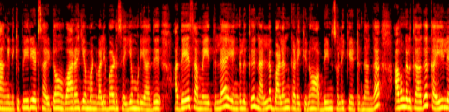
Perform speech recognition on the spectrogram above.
நாங்கள் இன்றைக்கி பீரியட்ஸ் ஆகிட்டோம் வாராகியம்மன் வழிபாடு செய்ய முடியாது. அதே சமயத்தில் எங்களுக்கு நல்ல பலன் கிடைக்கணும் அப்படின்னு சொல்லி கேட்டிருந்தாங்க. அவங்களுக்காக கையில்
